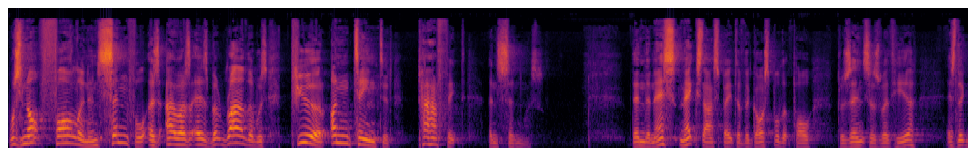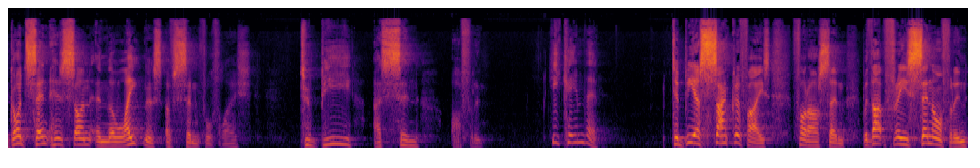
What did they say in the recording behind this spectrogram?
was not fallen and sinful as ours is, but rather was pure, untainted, perfect, and sinless. Then the next, next aspect of the gospel that Paul presents us with here is that God sent his Son in the likeness of sinful flesh to be a sin offering. He came there to be a sacrifice for our sin. With that phrase, sin offering,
